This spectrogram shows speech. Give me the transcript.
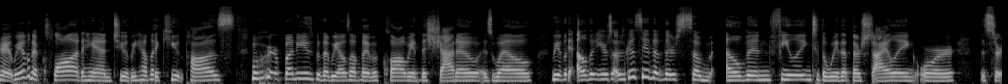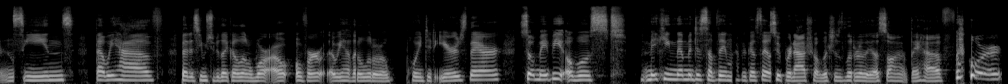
Okay, we have the clawed hand too. We have like cute paws for bunnies, but then we also have like the claw. We have the shadow as well. We have the elven ears. I was gonna say that there's some elven feeling to the way that they're styling or the certain scenes that we have, but it seems to be like a little more overt that we have the little pointed ears there. So maybe almost making them into something because they're supernatural, which is literally a song that they have or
